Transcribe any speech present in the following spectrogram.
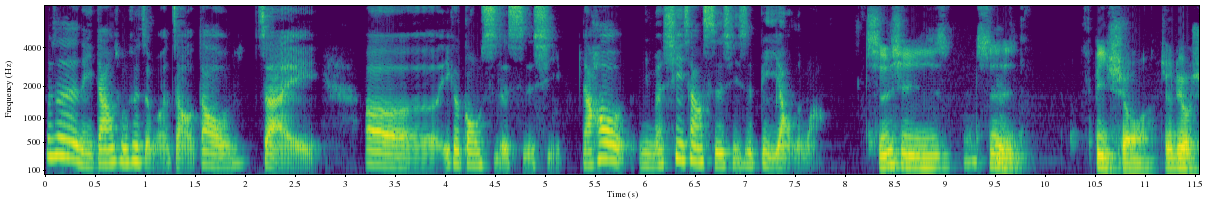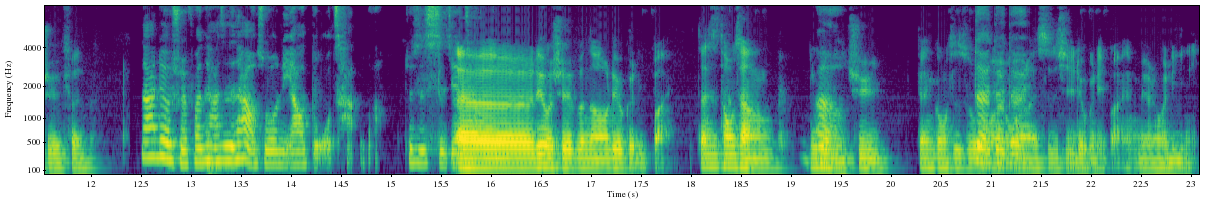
就是你当初是怎么找到在呃一个公司的实习？然后你们系上实习是必要的吗？实习是必修啊，就六学分。那六学分，他是他有说你要多长吗？就是时间呃，六学分哦，六个礼拜。但是通常如果你去跟公司说我要来实习六个礼拜，没有人会理你。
